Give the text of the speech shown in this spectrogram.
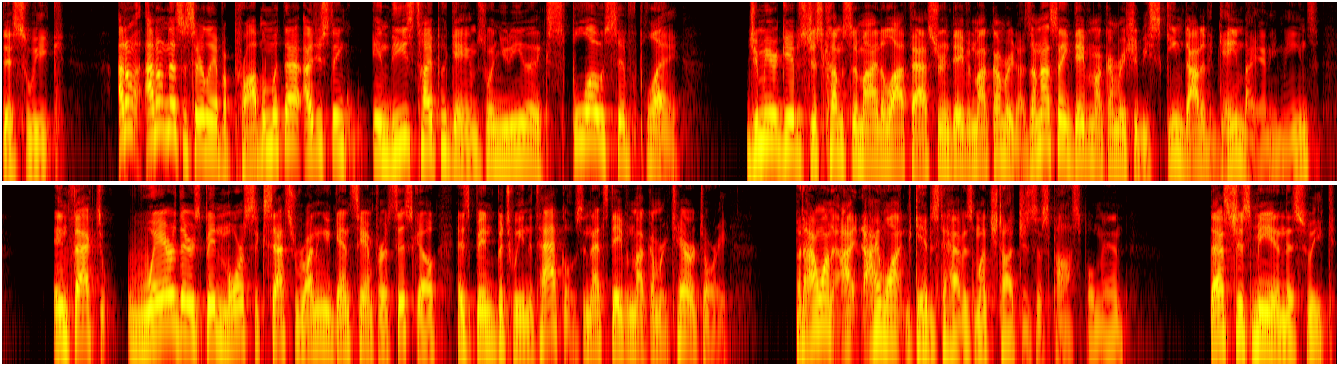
this week. I don't I don't necessarily have a problem with that. I just think in these type of games when you need an explosive play, Jahmyr Gibbs just comes to mind a lot faster than David Montgomery does. I'm not saying David Montgomery should be schemed out of the game by any means. In fact, where there's been more success running against San Francisco has been between the tackles, and that's David Montgomery territory. But I want I, I want Gibbs to have as much touches as possible, man. That's just me in this week.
